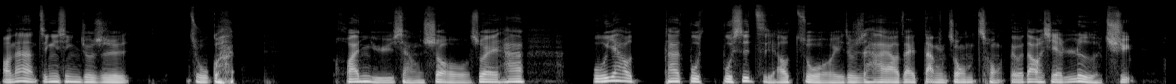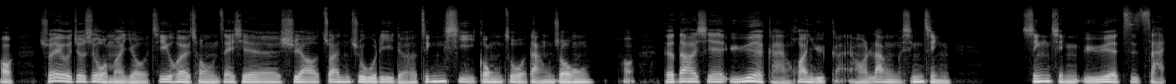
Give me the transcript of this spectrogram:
哦，那金星就是主管 欢愉享受，所以他不要，他不不是只要做，也就是他要在当中从得到一些乐趣。哦，所以就是我们有机会从这些需要专注力的精细工作当中，哦，得到一些愉悦感、欢愉感，然后让心情。心情愉悦自在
